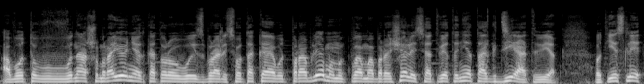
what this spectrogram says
А вот в, в нашем районе, от которого вы избрались, вот такая вот проблема, мы к вам обращались, ответа нет, а где ответ? Вот если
